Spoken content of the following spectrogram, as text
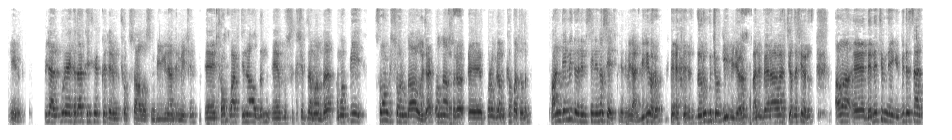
İyi? Bilal buraya kadar teşekkür ederim. Çok sağ olasın bilgilendirme için. Ee, çok vaktini aldım e, bu sıkışık zamanda. Ama bir son bir sorum daha olacak. Ondan Evet. sonra e, programı kapatalım. Pandemi dönemi seni nasıl etkiledi Bilal? Biliyorum. Durumu çok iyi biliyorum. Hani beraber çalışıyoruz. Ama e, denetimle ilgili bir de sen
